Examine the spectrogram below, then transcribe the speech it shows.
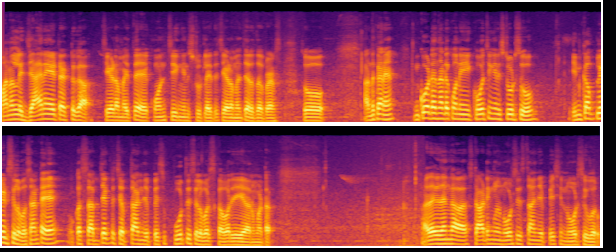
మనల్ని జాయిన్ అయ్యేటట్టుగా చేయడం అయితే కోచింగ్ ఇన్స్టిట్యూట్లు అయితే చేయడం అయితే జరుగుతుంది ఫ్రెండ్స్. సో అందుకనే ఇంకోటి ఏంటంటే కొన్ని కోచింగ్ ఇన్స్టిట్యూట్స్ ఇన్కంప్లీట్ సిలబస్ అంటే ఒక సబ్జెక్ట్ చెప్తా అని చెప్పేసి పూర్తి సిలబస్ కవర్ చేయాలన్నమాట అదేవిధంగా స్టార్టింగ్లో నోట్స్ ఇస్తా అని చెప్పేసి నోట్స్ ఇవ్వరు.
